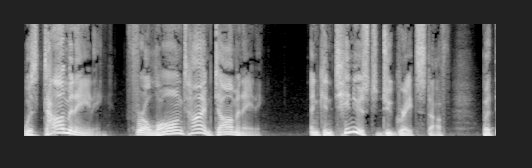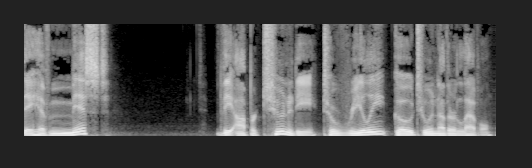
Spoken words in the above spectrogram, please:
was dominating for a long time, dominating, and continues to do great stuff, but they have missed the opportunity to really go to another level.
